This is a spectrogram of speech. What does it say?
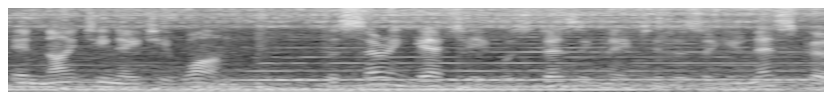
In 1981, the Serengeti was designated as a UNESCO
